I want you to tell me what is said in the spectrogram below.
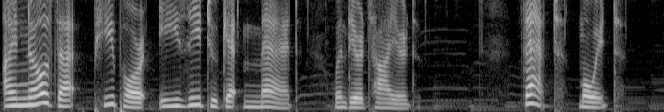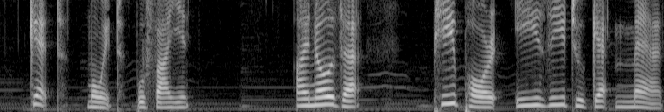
I know that people are easy to get mad when they're tired. That 末尾 get 末尾不发音。I know that people are easy to get mad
